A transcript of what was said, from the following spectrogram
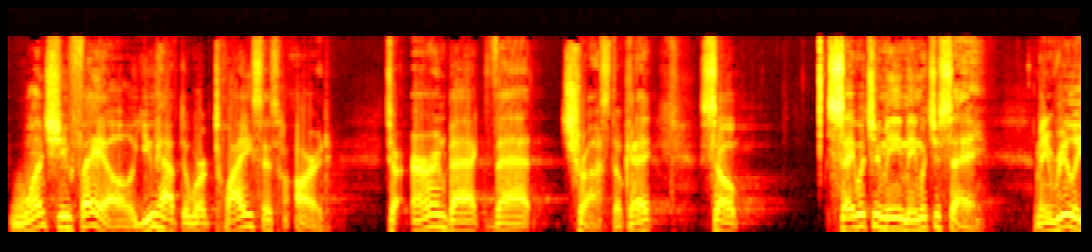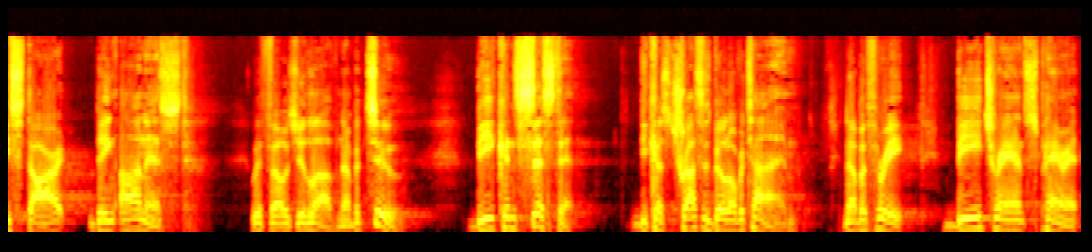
once you fail, you have to work twice as hard to earn back that trust. Okay. So say what you mean, mean what you say. I mean, really start being honest with those you love. Number two, be consistent because trust is built over time. Number three, be transparent,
